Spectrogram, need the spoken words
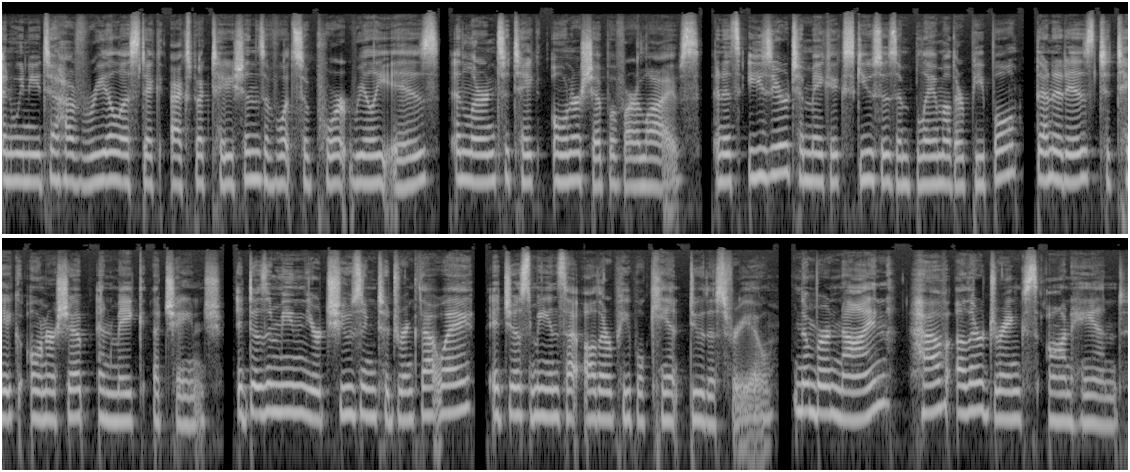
and we need to have realistic expectations of what support really is and learn to take ownership of our lives. And it's easier to make excuses and blame other people than it is to take ownership and make a change. It doesn't mean you're choosing to drink that way, it just means that other people can't do this for you. Number nine, have other drinks on hand.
